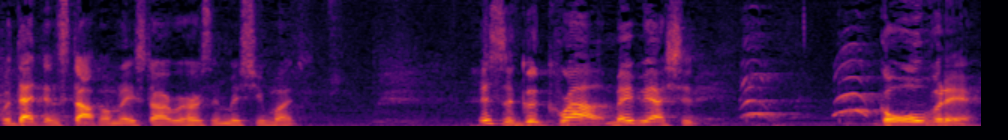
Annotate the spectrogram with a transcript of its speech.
but that didn't stop them. They started rehearsing Miss You Much. This is a good crowd. Maybe I should go over there.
